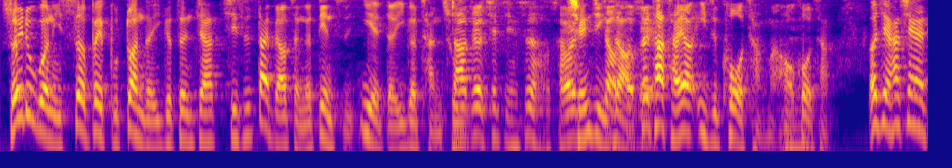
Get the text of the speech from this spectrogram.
所以如果你设备不断的一个增加，其实代表整个电子业的一个产出，大家觉得前景是好，才会前景是好，所以它才要一直扩厂嘛，哦，扩厂，而且它现在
